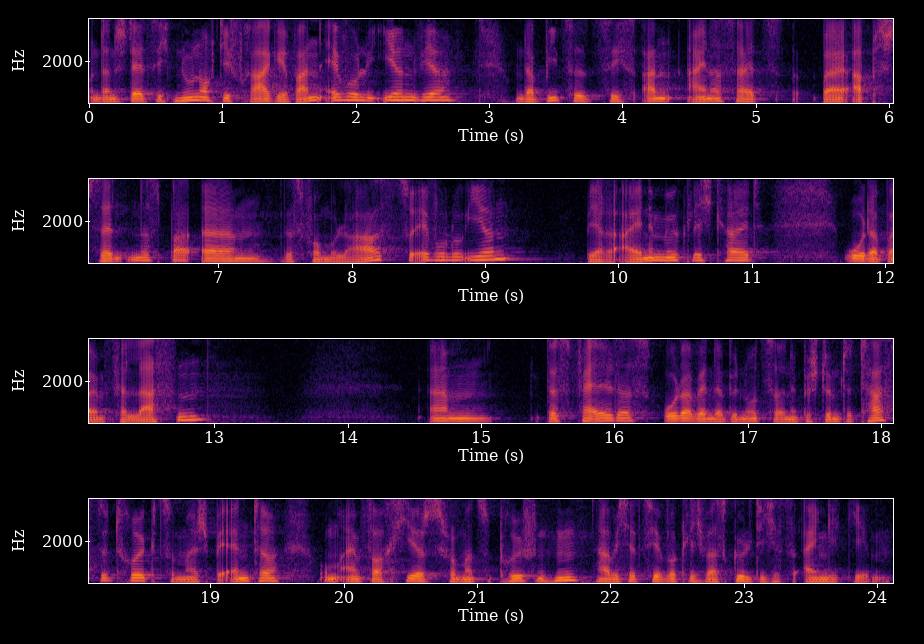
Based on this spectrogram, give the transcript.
Und dann stellt sich nur noch die Frage, wann evaluieren wir? Und da bietet es sich an, einerseits bei Absenden des, ähm, des Formulars zu evaluieren wäre eine Möglichkeit. Oder beim Verlassen ähm, des Feldes oder wenn der Benutzer eine bestimmte Taste drückt, zum Beispiel Enter, um einfach hier schon mal zu prüfen, hm, habe ich jetzt hier wirklich was Gültiges eingegeben.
